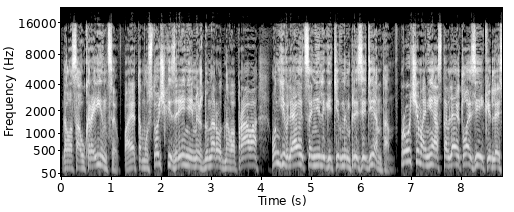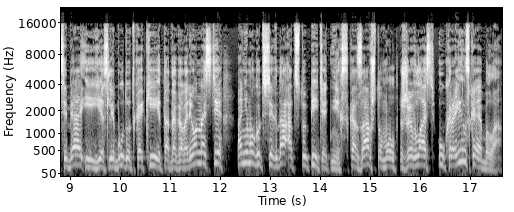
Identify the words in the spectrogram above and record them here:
голоса украинцев. Поэтому с точки зрения международного права он является нелегитимным президентом. Впрочем, они оставляют лазейки для себя, и если будут какие-то договоренности, они могут всегда отступить от них, сказав, что, мол, же власть украинская была.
